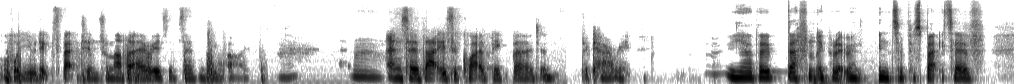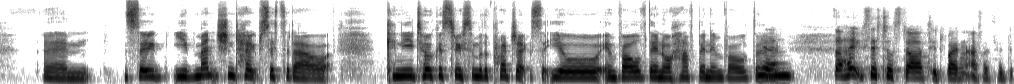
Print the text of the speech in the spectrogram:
of what you would expect in some other areas of 75. Mm. And so that is a quite a big burden to carry. Yeah, they definitely put it into perspective. Um, so you've mentioned Hope Citadel. Can you talk us through some of the projects that you're involved in or have been involved in? Yeah. So Hope Citadel started when, as I said,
